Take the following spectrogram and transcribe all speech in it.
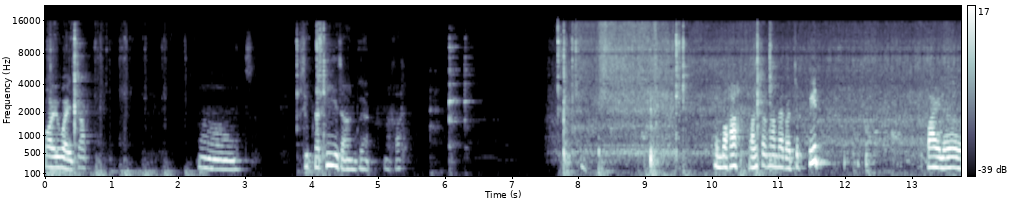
ปล่อยไว้จักอืมสิบนาทีจ้าเพื่อนนะคะ ห็นปะคะหลังจากนั้นเราก็จะปิดไฟเลย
